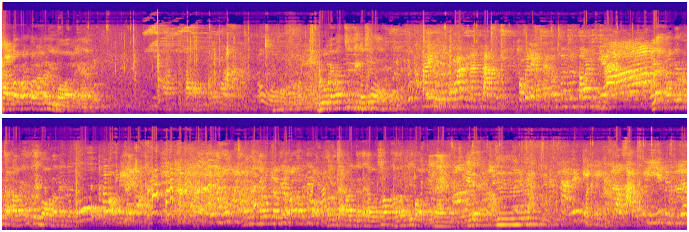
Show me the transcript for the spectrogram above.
ถามก่อนว่าตอนนั้นเราอยู่มออะไรฮะ สองเขาเรียกว่าโอ้โหรู้ไหมว่าชื่อจริงเขาชื่ออะไรไม่รู้เพราะว่าเป็นนักกีฬาเขาไปเล่นตั้งแต่ต้นต้นต้นต้นอย่างเงี้ยและเขาเนี่ยรู้จักเราไหมเขาเคยมองเราไหมโอ้เขาบอกว่าไม่เคยบอกไม่รู้มันมีอารมณ์เราที่แบบว่าเราไม่ได้บอกเขารู้จักเราอยู่แล้วแต่เราชอบเขาเราไม่ได้บอกยังไงเนี่ยอืมทานได้เก่งๆเราสาวคนนี้เป็นเรื่อง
